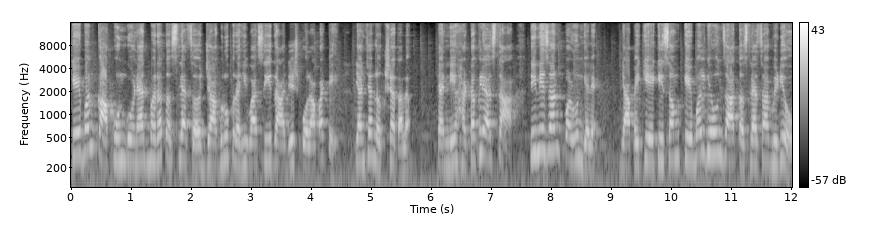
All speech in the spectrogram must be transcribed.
केबल कापून गोण्यात भरत असल्याचं जागरूक रहिवासी राजेश कोलापाटे यांच्या लक्षात आलं. त्यांनी हटकले असता तिन्ही जण पळून गेले. यापैकी एक इसम केबल घेऊन जात असल्याचा व्हिडिओ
